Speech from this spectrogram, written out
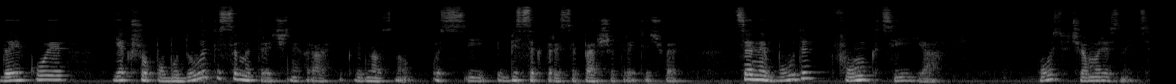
до якої, якщо побудуєте симетричний графік відносно осі бісектриси першої, третьої, четвертої, це не буде функція. Ось в чому різниця.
